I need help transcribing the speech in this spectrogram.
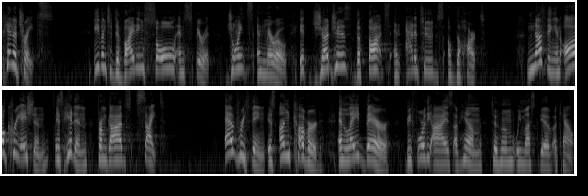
penetrates even to dividing soul and spirit, joints and marrow. It judges the thoughts and attitudes of the heart. Nothing in all creation is hidden from God's sight. Everything is uncovered and laid bare before the eyes of Him to whom we must give account.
